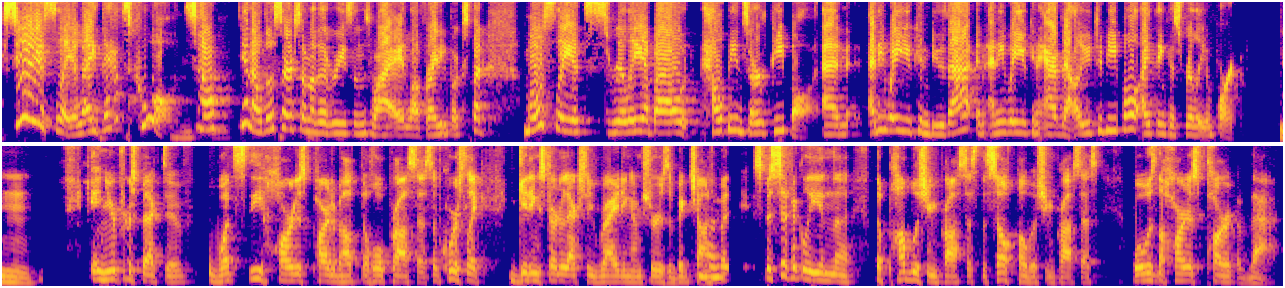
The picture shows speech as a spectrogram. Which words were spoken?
Seriously, like that's cool. Mm-hmm. So, you know, those are some of the reasons why I love writing books, but mostly it's really about helping serve people. And any way you can do that and any way you can add value to people, I think is really important. Mm. In your perspective, what's the hardest part about the whole process? Of course, like getting started actually writing, I'm sure is a big challenge, mm-hmm. but specifically in the the publishing process, the self-publishing process, what was the hardest part of that?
